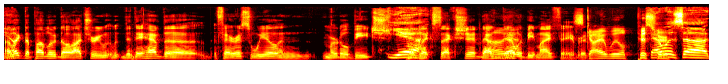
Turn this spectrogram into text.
I like the Public Debauchery. Did they have the Ferris wheel in Myrtle Beach Yeah. public section? That, Oh, that yeah. would be my favorite. Skywheel pisser. That was uh,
